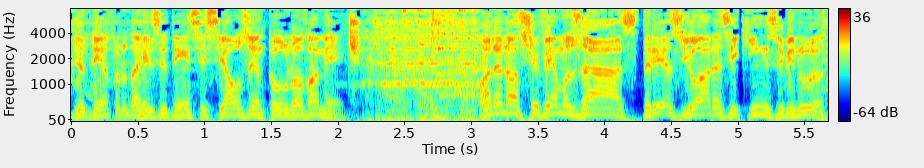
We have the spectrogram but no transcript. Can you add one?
de dentro da residência e se ausentou novamente. Olha, nós tivemos às 13 horas e 15 minutos.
